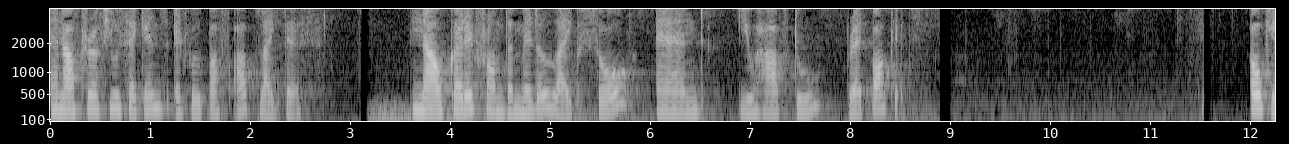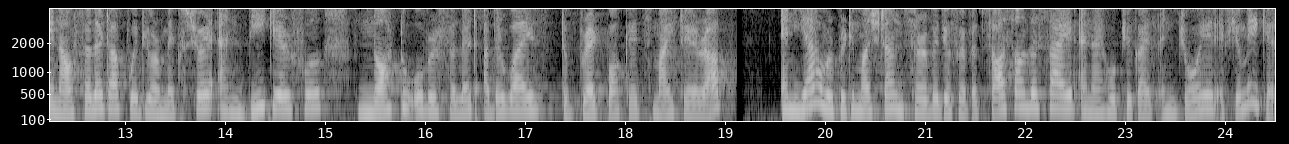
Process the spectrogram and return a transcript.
And after a few seconds, it will puff up like this. Now cut it from the middle like so and you have two bread pockets. Okay, now fill it up with your mixture and be careful not to overfill it otherwise the bread pockets might tear up. And yeah, we're pretty much done. Serve with your favorite sauce on the side and I hope you guys enjoy it if you make it.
